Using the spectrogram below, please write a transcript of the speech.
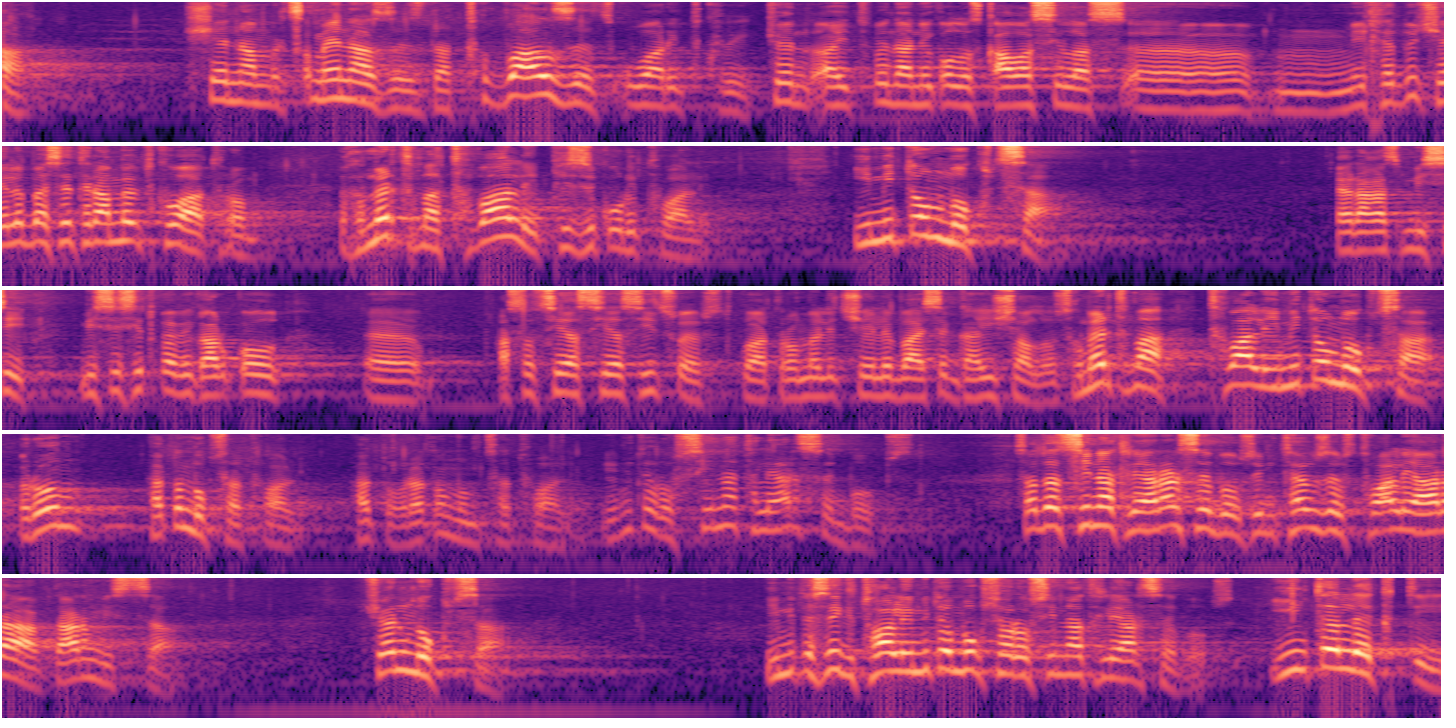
შენ ამ რწმენაზეც და თვალზეც უარი თქვი. ჩვენ აი წმინდა نيكოლოზ კავასილას მიხედვით შეიძლება ესეთ რამე ვთქვათ, რომ ღმერთმა თვალი, ფიზიკური თვალი, იმიტომ მოგცა. რაღაც მისი მისი სიტყვები გარკვეულ ასოციაციას იწვევს, თქვათ, რომელიც შეიძლება ესე გაიშალოს. ღმერთმა თვალი იმიტომ მოგცა, რომ რატომ მოგცა თვალი? რატო, რატომ მომცა თვალი? იმიტომ რომ სინათლე არსებობს. სადაც სინათლე არ არსებობს, იმ თევზებს თვალი არ აქვთ, არ მისცა. ჩვენ მოგცა. იმიტომ ესე იგი თვალი იმიტომ მოგცა, რომ სინათლე არსებობს. ინტელექტი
